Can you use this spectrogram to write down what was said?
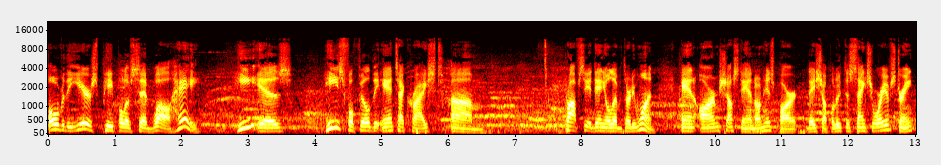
over the years, people have said, well, hey, he is, he's fulfilled the Antichrist um, prophecy of Daniel 11:31. And arms shall stand on his part; they shall pollute the sanctuary of strength,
